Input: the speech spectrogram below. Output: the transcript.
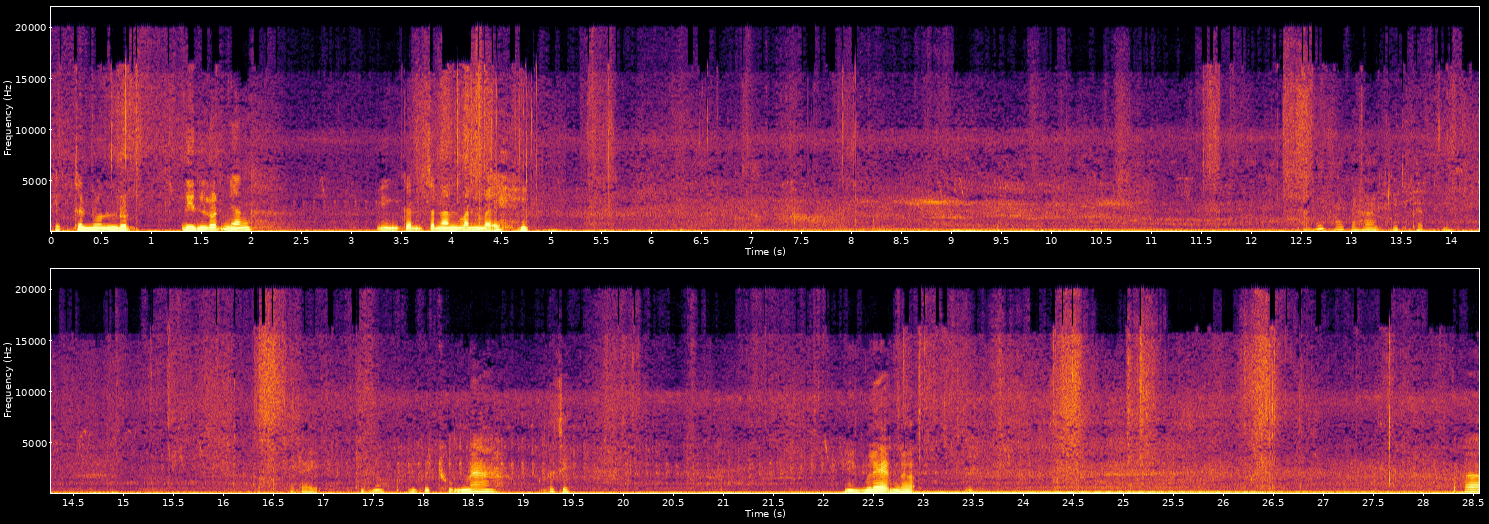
เฮ็ดถนนรถดินรถยังวิ่งกันสนั่นวันไหวให้ไปหากินแบบนี้ก็ได้กินเนาะอันนี่ก็ชุ่มหน้าก็สิแห้งแรงแล้ว ก็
